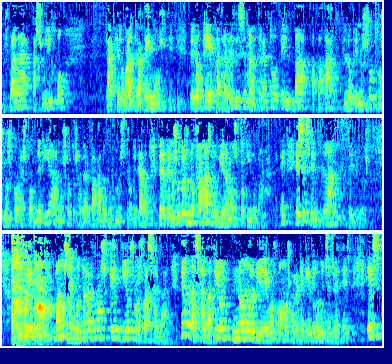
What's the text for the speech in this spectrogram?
Nos va a dar a su Hijo para que lo maltratemos, ¿eh? pero que a través de ese maltrato Él va a pagar lo que nosotros nos correspondería a nosotros haber pagado por nuestro pecado, pero que nosotros no jamás lo hubiéramos podido pagar. ¿eh? Ese es el plan de Dios. Así que vamos a encontrarnos que Dios nos va a salvar. Pero la salvación, no lo olvidemos, vamos a repetirlo muchas veces, es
